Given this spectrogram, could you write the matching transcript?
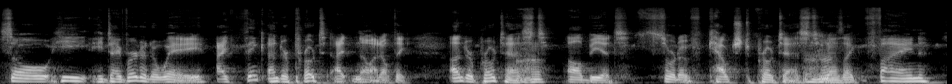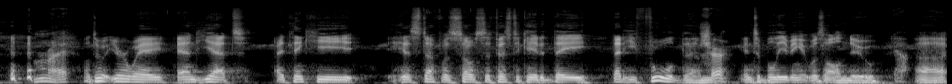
So he he diverted away. I think under protest. No, I don't think under protest, Uh-huh. albeit sort of couched protest. You know, I was like, fine, Right. I'll do it your way. And yet, I think he his stuff was so sophisticated they that he fooled them Sure. into believing it was all new. Yeah. Uh,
